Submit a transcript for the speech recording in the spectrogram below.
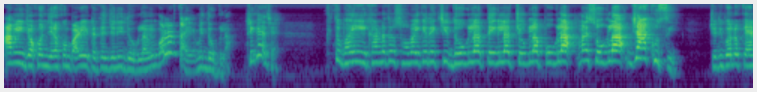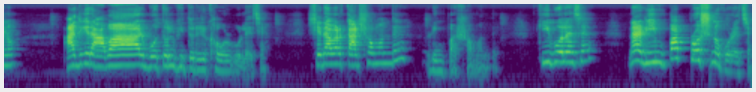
আমি যখন যেরকম পারি এটাতে যদি দোগলামি বলেন তাই, আমি দোগলা, ঠিক আছে? কিন্তু ভাই, এখানে তো সবাইকে দেখছি দোগলা, তেগলা, চোগলা, পোগলা মানে সোগলা, যা খুশি। যদি বলো কেন? আজকের আবার বোতল ভিতরের খবর বলেছে। সেটা আবার কার সম্বন্ধে? রিম্পার সম্বন্ধে। কি বলেছে? না, রিম্পা প্রশ্ন করেছে।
